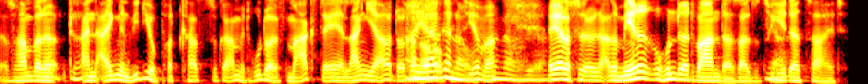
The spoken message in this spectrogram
Also haben wir Da- einen eigenen Videopodcast sogar mit Rudolf Marx, der ja lange Jahre dort Ah ja, auch genau. Offizier war. genau ja. Ja, ja, das, äh, also mehrere hundert waren das, also zu Ja. jeder Zeit.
